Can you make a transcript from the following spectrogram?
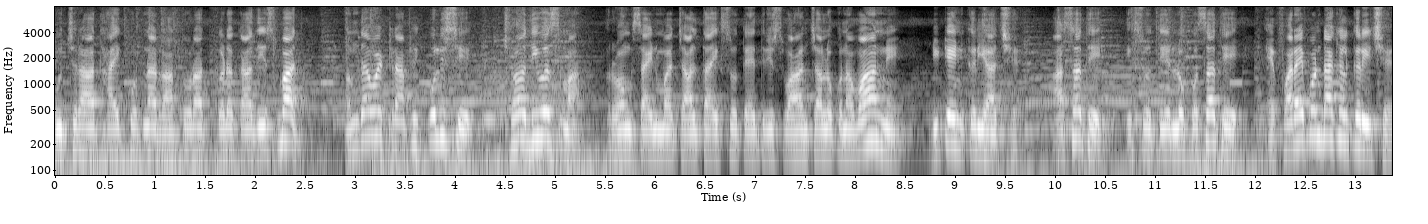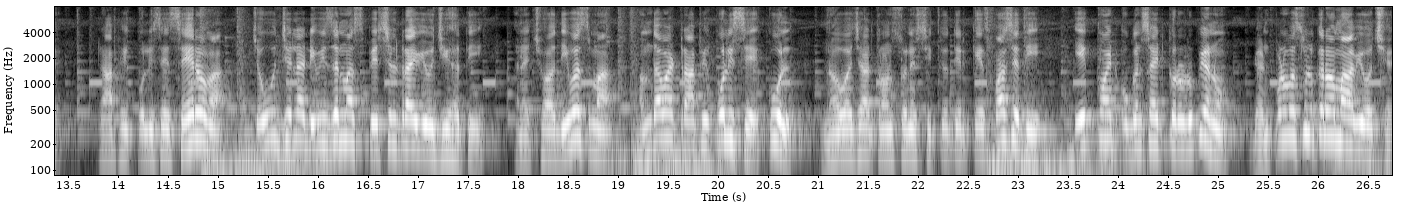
ગુજરાત હાઈકોર્ટના રાતોરાત કડક આદેશ બાદ અમદાવાદ ટ્રાફિક પોલીસે છ દિવસમાં રોંગ સાઈડમાં ચાલતા એકસો તેત્રીસ વાહન ચાલકોના વાહનને ડિટેઇન કર્યા છે. આ સાથે એકસો તેર લોકો સાથે એફઆરઆઈ પણ દાખલ કરી છે. ટ્રાફિક પોલીસે શહેરોમાં ચૌદ જેટલા ડિવિઝનમાં સ્પેશિયલ ડ્રાઈવ યોજી હતી અને છ દિવસમાં અમદાવાદ ટ્રાફિક પોલીસે કુલ નવ હજાર ત્રણસો ને સિત્યોતેર કેસ પાસેથી એક પોઈન્ટ ઓગણસાઠ કરોડ રૂપિયાનો દંડ પણ વસૂલ કરવામાં આવ્યો છે.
